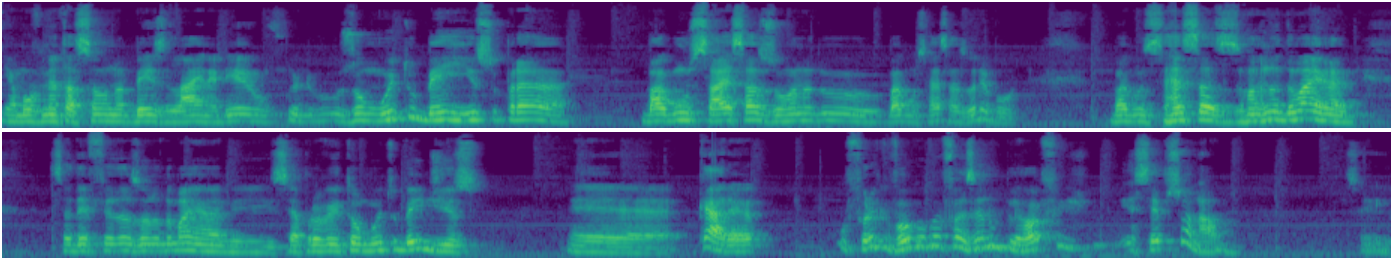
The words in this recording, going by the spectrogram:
e a movimentação na baseline ali. Ele usou muito bem isso para bagunçar essa zona do. Bagunçar essa zona é boa. Bagunçar essa zona do Miami. Essa defesa da zona do Miami. E se aproveitou muito bem disso. É, cara, o Frank Vogel vai fazendo um playoff excepcional. Assim.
